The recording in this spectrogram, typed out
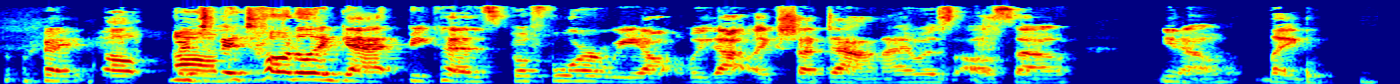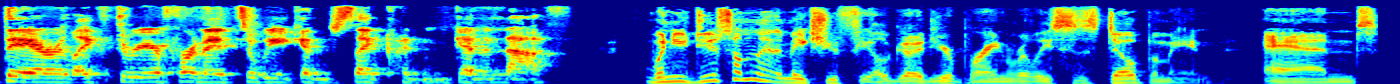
right? Well, Which um, I totally get because before we all we got like shut down, I was also, you know, like there like 3 or 4 nights a week and just like couldn't get enough. When you do something that makes you feel good, your brain releases dopamine, and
